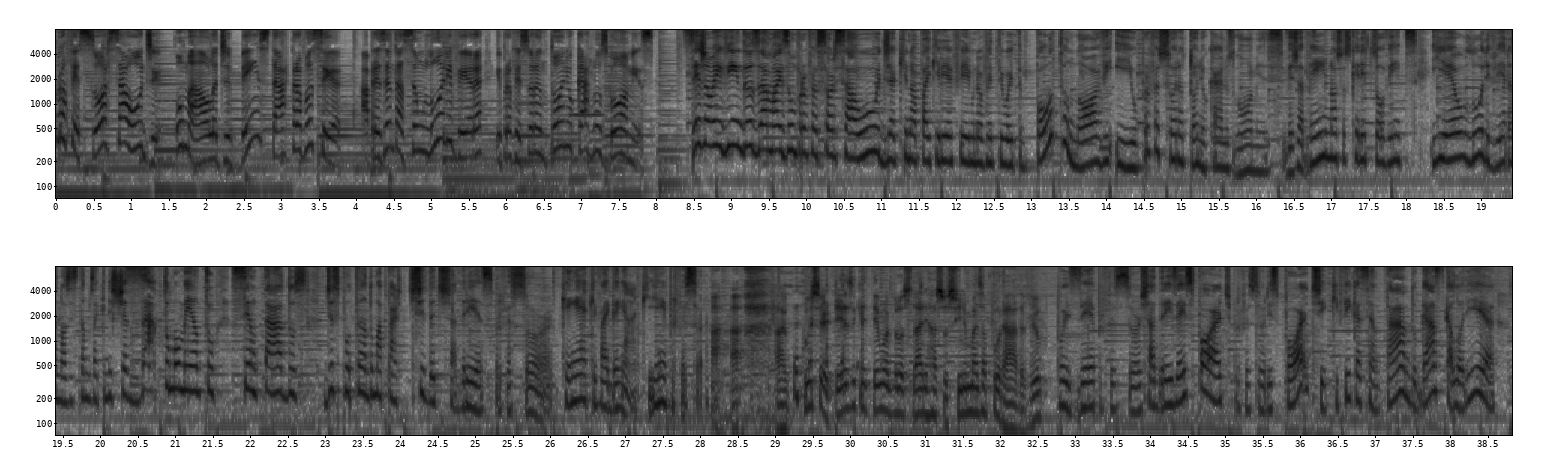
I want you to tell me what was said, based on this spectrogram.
Professor Saúde, uma aula de bem-estar para você. Apresentação Lu Oliveira e professor Antônio Carlos Gomes. Sejam bem-vindos a mais um Professor Saúde aqui na Pai Queria FM 98.9 e o professor Antônio Carlos Gomes. Veja bem, nossos queridos ouvintes, e eu, Lu Oliveira, nós estamos aqui neste exato momento sentados disputando uma partida de xadrez, professor. Quem é que vai ganhar aqui, hein, professor? Ah, com certeza que tem uma velocidade de raciocínio mais apurada, viu? Pois é, professor. Xadrez é esporte, professor. Esporte que fica sentado, gasta calorias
